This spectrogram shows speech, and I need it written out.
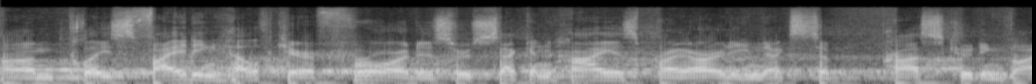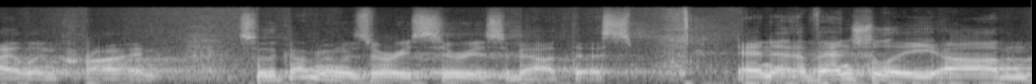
um, placed fighting healthcare fraud as her second highest priority next to prosecuting violent crime. So the government was very serious about this. And eventually, um,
